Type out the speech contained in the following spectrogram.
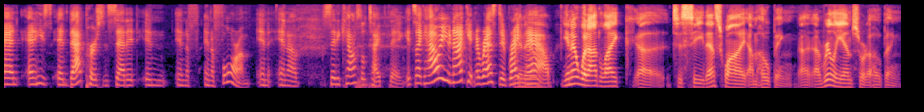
And and he's and that person said it in in a in a forum in in a city council type thing. It's like how are you not getting arrested right you know, now? You know what I'd like uh, to see? That's why I'm hoping. I, I really am sort of hoping.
